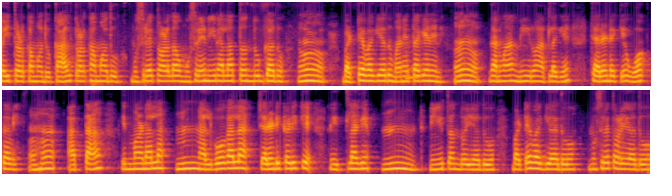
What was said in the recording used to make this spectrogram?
ಕೈ ತೊಳ್ಕೊಂಬೋದು ಕಾಲು ತೊಳ್ಕೊಂಬೋದು ಮುಸ್ರೆ ತೊಳ್ದವು, ಮುಸ್ರೆ ನೀರೆಲ್ಲ ತಂದು ಉಗ್ಗೋದು ಹ್ಞೂ ಬಟ್ಟೆ ಒಗೆಯೋದು, ಮನೆ ತಗೇನೇನು ಹ್ಞೂ ಗನ್ವಾಗ ನೀರು ಅತ್ಲಗೆ ಚರಂಡಕ್ಕೆ ಹೋಗ್ತಾವೆ. ಹ್ಞೂ ಅತ್ತ ಇದು ಮಾಡಲ್ಲ. ಹ್ಞೂ ಅಲ್ಗೋಗಲ್ಲ ಚರಂಡಿ ಕಡಿಕೆ. ಇತ್ಲಾಗೆ ಹ್ಞೂ ನೀರು ತಂದು ಒಯ್ಯೋದು ಬಟ್ಟೆ ಒಗೆಯೋದು, ಮುಸ್ರೆ ತೊಳೆಯೋದು.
